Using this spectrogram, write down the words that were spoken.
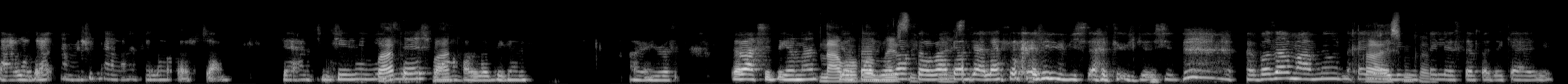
در قدرت همشون تقریبا اطلاع داشتن که همچین چیزی نیستش و بله. حالا دیگه آره این راست ببخشید دیگه من نه بابا مرسی صحبت جلسه خیلی بیشتر طول کشید. بازم ممنون. خیلی خیلی استفاده کردیم.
